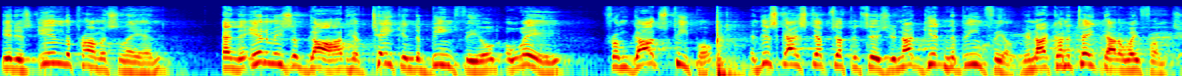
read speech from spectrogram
It is in the promised land, and the enemies of God have taken the bean field away from God's people. And this guy steps up and says, You're not getting the bean field. You're not going to take that away from us.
